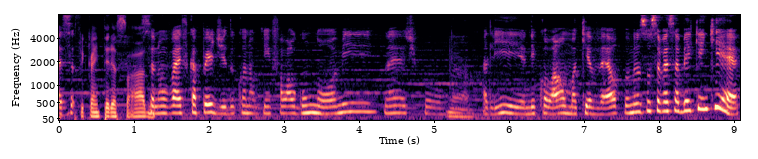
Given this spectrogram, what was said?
é, cê- ficar interessado. Você não vai ficar perdido quando alguém falar algum nome, né? Tipo, É. ali, Nicolau, Maquiavel, pelo menos você vai saber quem que é.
